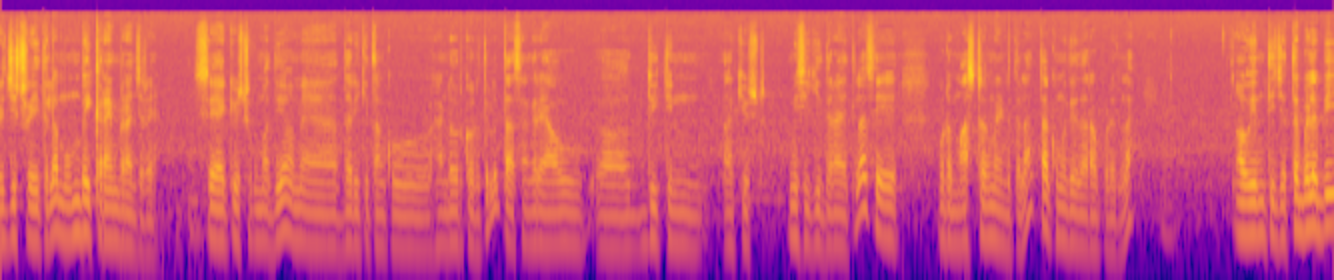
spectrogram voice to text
ରେଜିଷ୍ଟର ହେଇଥିଲା ମୁମ୍ବାଇ କ୍ରାଇମ୍ ବ୍ରାଞ୍ଚରେ ସେ ଆକ୍ୟୁଜ୍ଡକୁ ମଧ୍ୟ ଆମେ ଧରିକି ତାଙ୍କୁ ହ୍ୟାଣ୍ଡ ଓଭର କରିଥିଲୁ। ତା ସାଙ୍ଗରେ ଆଉ ଅ, ଦୁଇ ତିନି ଆକ୍ୟୁଜ୍ଡ ମିଶିକି ଧରା ହେଇଥିଲା। ସେ ଗୋଟେ ମାଷ୍ଟର ମାଇଣ୍ଡ ଥିଲା ତାକୁ ମଧ୍ୟ ଧରା ପଡ଼ିଥିଲା। ଆଉ ଏମିତି ଯେତେବେଳେ ବି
